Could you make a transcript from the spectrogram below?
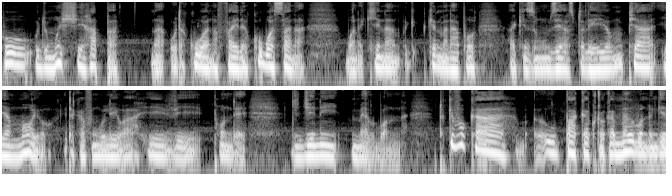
huu ujumuishi hapa na utakuwa na faida kubwa sana. Bwana Kinman hapo akizungumzia hospitali hiyo mpya ya moyo itakayofunguliwa hivi punde jijini Melbourne. Tukivuka upaka kutoka Melbourne tuingie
